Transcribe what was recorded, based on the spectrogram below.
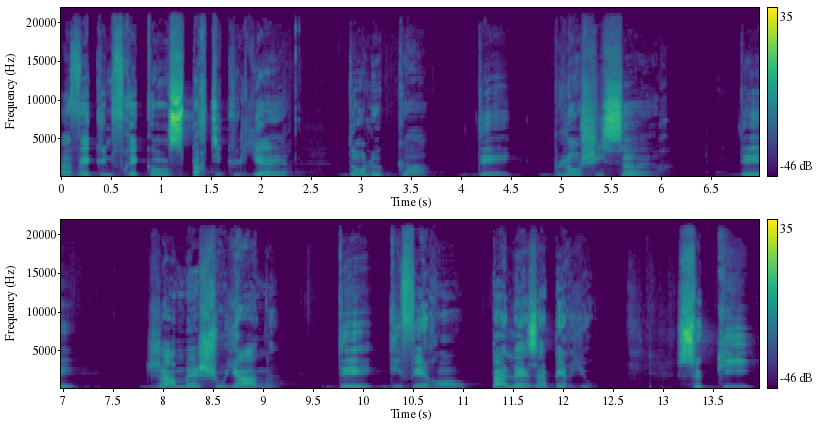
avec une fréquence particulière dans le cas des blanchisseurs, des Jameshuyan, des différents palais impériaux. Ce qui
